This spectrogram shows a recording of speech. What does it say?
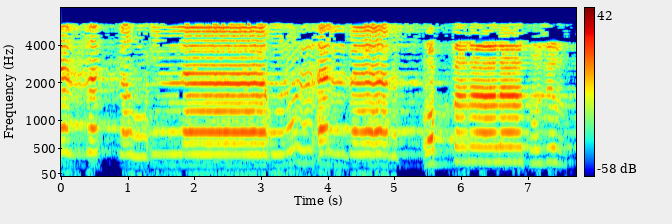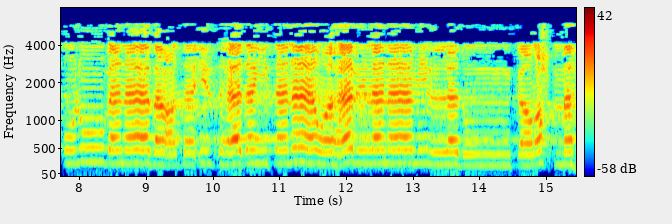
يذكر إلا أولو الألباب ربنا لا تزغ قلوبنا بعد إذ هديتنا وهب لنا من لدنك رحمة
